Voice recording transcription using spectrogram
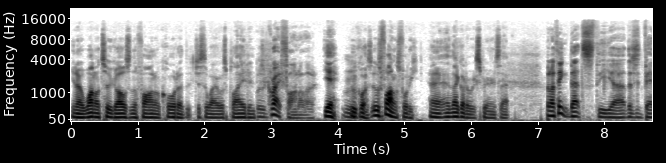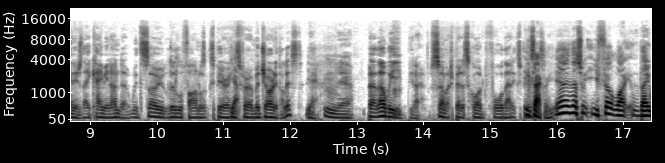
you know, one or two goals in the final quarter, just the way it was played. And It was a great final, though. yeah, Mm. of course, it was finals footy, uh, and they got to experience that. But I think that's the uh, the disadvantage they came in under with so little finals experience Yeah. for a majority of the list. Yeah, Mm, yeah. But they'll be, you know, so much better squad for that experience. exactly. Yeah, that's what you felt like they.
